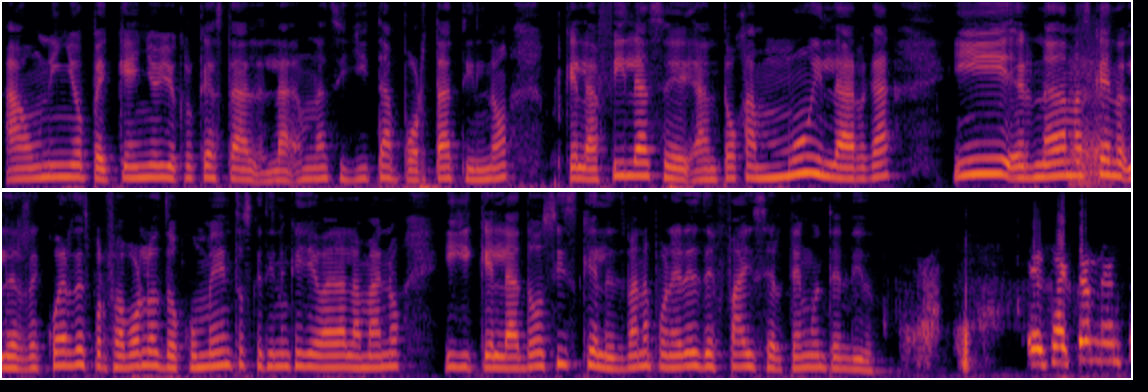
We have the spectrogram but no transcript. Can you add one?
a un niño pequeño, yo creo que hasta la, una sillita portátil, ¿no? Porque la fila se antoja muy larga y eh, nada más que les recuerdes, por favor, los documentos que tienen que llevar a la mano y que la dosis que les van a poner es de Pfizer, tengo entendido. Exactamente,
